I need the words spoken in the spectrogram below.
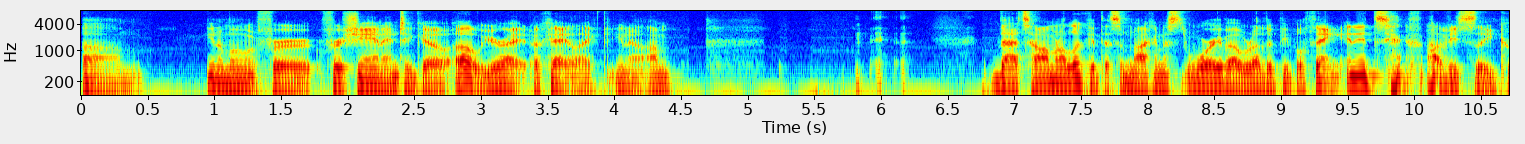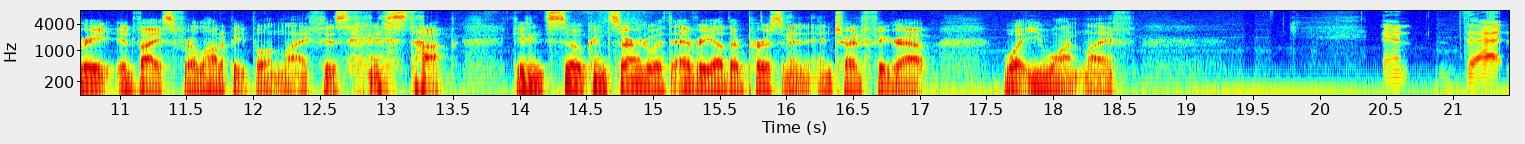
um, you know, moment for for Shannon to go. Oh, you're right. Okay, like you know, I'm. that's how I'm going to look at this. I'm not going to worry about what other people think. And it's obviously great advice for a lot of people in life is, is stop getting so concerned with every other person and, and try to figure out what you want life. And that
